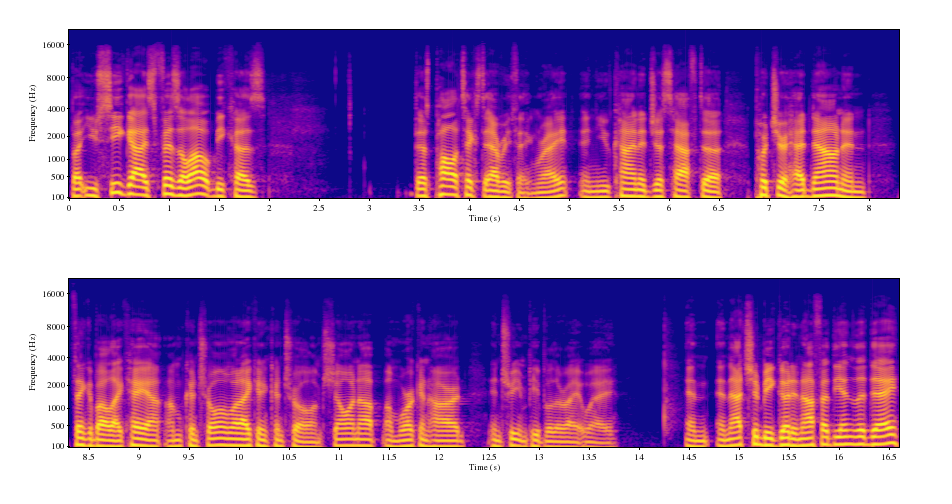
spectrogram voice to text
But you see guys fizzle out because there's politics to everything, right? And you kind of just have to put your head down and think about like, hey, I'm controlling what I can control. I'm showing up, I'm working hard, and treating people the right way. And and that should be good enough at the end of the day.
